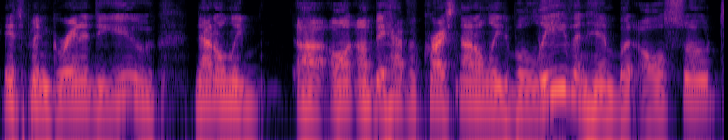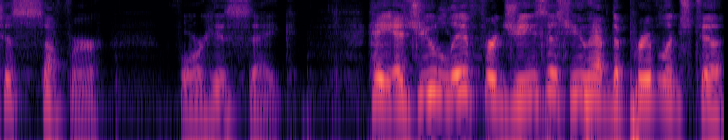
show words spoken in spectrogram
It's been granted to you not only uh, on, on behalf of Christ, not only to believe in him, but also to suffer for his sake. Hey, as you live for Jesus, you have the privilege to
